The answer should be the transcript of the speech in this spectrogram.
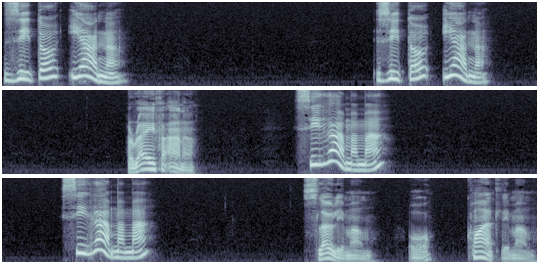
Ζήτω η Άννα. Ζήτω η Άννα. Hooray for Anna. Σιγά, μαμά. Σιγά, μαμά. Slowly, Mum. Or Quietly, Mum.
